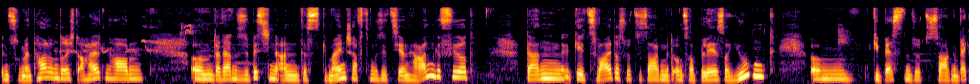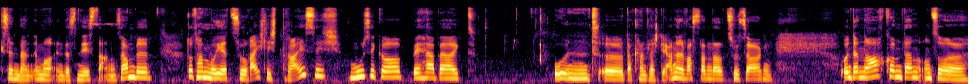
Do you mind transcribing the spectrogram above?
Instrumentalunterricht erhalten haben. Ähm, da werden sie so ein bisschen an das Gemeinschaftsmusizieren herangeführt. Dann geht's weiter sozusagen mit unserer Bläserjugend. Ähm, die Besten sozusagen wechseln dann immer in das nächste Ensemble. Dort haben wir jetzt so reichlich 30 Musiker beherbergt. Und äh, da kann vielleicht die Anne was dann dazu sagen. Und danach kommt dann unser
